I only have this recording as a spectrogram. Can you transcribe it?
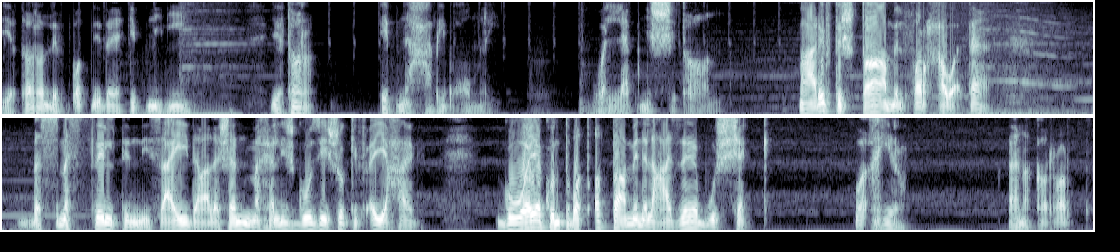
يا ترى اللي في بطني ده ابن مين؟ يا ترى ابن حبيب عمري ولا ابن الشيطان؟ معرفتش طعم الفرحة وقتها بس مثلت إني سعيد علشان ما خليش جوزي يشك في أي حاجة. جوايا كنت بتقطع من العذاب والشك. وأخيرا أنا قررت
